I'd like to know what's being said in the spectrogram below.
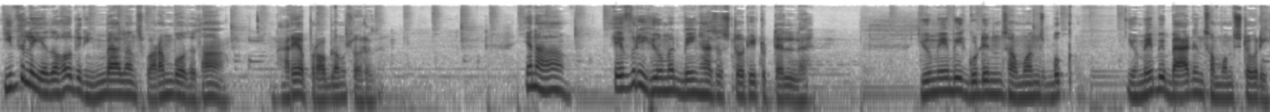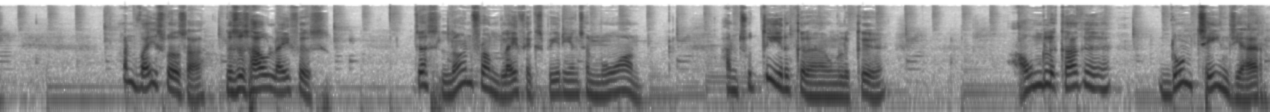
இதில் ஏதாவது ஒரு இம்பேலன்ஸ் வரும்போது தான் நிறைய ப்ராப்ளம்ஸ் வருது. ஏன்னா every human being has a story to tell you may be good in someone's book you may be bad in someone story and vice versa this is how life is just learn from life experience and move on and சுற்றி இருக்கிறவங்களுக்கு அவங்களுக்காக டோன்ட் சேஞ்ச் யார்?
